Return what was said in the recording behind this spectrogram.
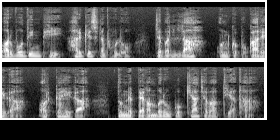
और वो दिन भी हरगिज न भूलो, जब अल्लाह उनको पुकारेगा और कहेगा, तुमने पैगंबरों को क्या जवाब दिया था?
